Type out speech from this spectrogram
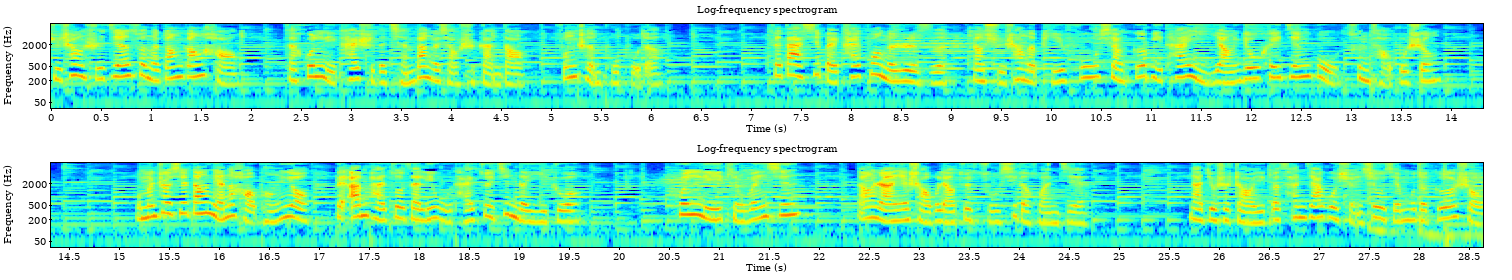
许畅时间算得刚刚好，在婚礼开始的前半个小时赶到，风尘仆仆的。在大西北开矿的日子，让许畅的皮肤像戈壁滩一样黝黑坚固，寸草不生。我们这些当年的好朋友被安排坐在离舞台最近的一桌。婚礼挺温馨，当然也少不了最俗气的环节，那就是找一个参加过选秀节目的歌手。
